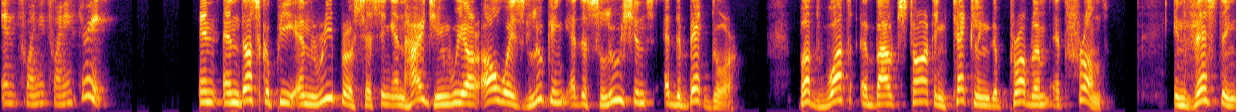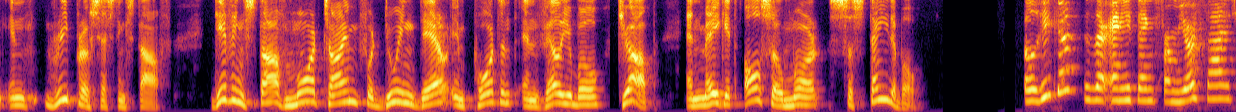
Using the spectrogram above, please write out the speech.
in 2023? In endoscopy and reprocessing and hygiene, we are always looking at the solutions at the back door. But what about starting tackling the problem at front? Investing in reprocessing staff, giving staff more time for doing their important and valuable job and make it also more sustainable. Ulrike, is there anything from your side?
